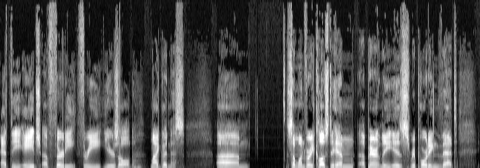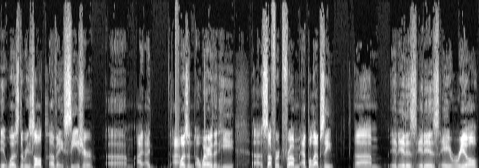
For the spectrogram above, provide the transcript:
at the age of 33 years old. My goodness. Um, someone very close to him apparently is reporting that it was the result of a seizure. Um, I, I, I, wasn't aware that he uh, suffered from epilepsy. Um, it, it is it is a real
